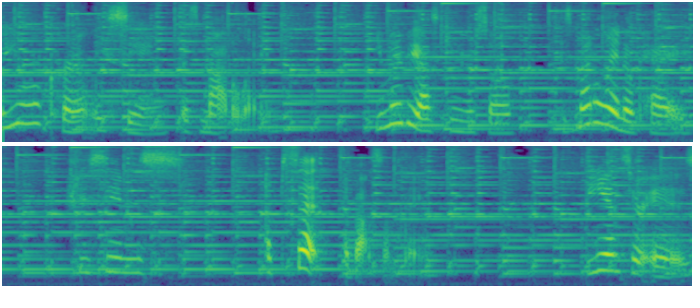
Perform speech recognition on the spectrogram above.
Madeleine. You are currently seeing is Madeline. You may be asking yourself, is Madeleine okay? She seems upset about something. The answer is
